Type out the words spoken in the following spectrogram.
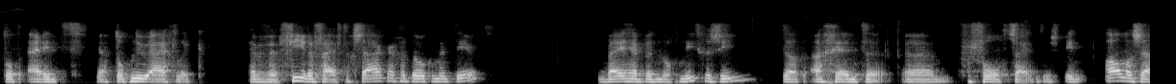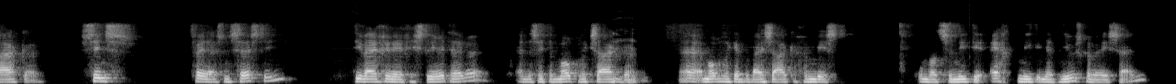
tot eind, ja, tot nu eigenlijk, hebben we 54 zaken gedocumenteerd. Wij hebben nog niet gezien dat agenten ehm, vervolgd zijn. Dus in alle zaken sinds 2016 die wij geregistreerd hebben, en er zitten mogelijk zaken, mhm. eh, mogelijk hebben wij zaken gemist omdat ze niet, echt niet in het nieuws geweest zijn.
